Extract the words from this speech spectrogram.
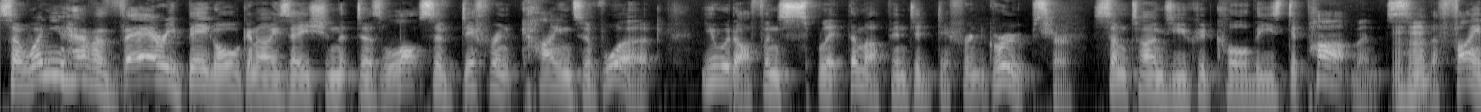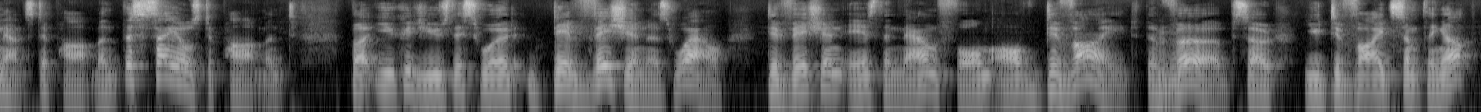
So when you have a very big organization that does lots of different kinds of work, you would often split them up into different groups. Sure. Sometimes you could call these departments, mm-hmm. the finance department, the sales department, but you could use this word division as well. Division is the noun form of divide, the mm-hmm. verb. So you divide something up,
